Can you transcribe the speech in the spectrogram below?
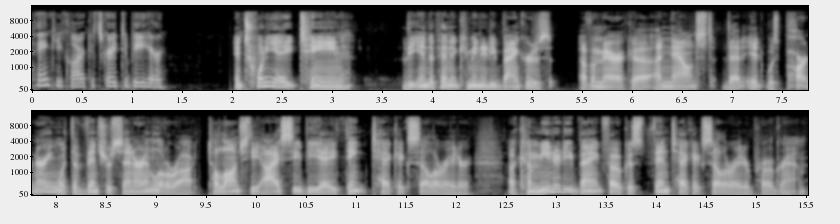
Thank you, Clark. It's great to be here. In 2018, the Independent Community Bankers of America announced that it was partnering with the Venture Center in Little Rock to launch the ICBA Think Tech Accelerator, a community bank focused fintech accelerator program.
